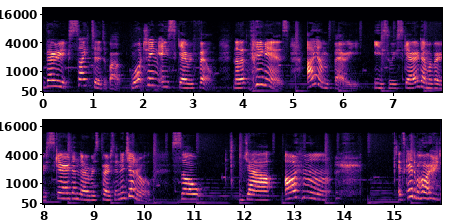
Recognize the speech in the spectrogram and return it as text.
very excited about watching a scary film. Now the thing is, I am very easily scared. I'm a very scared and nervous person in general. So, yeah, uh, it's kind of hard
